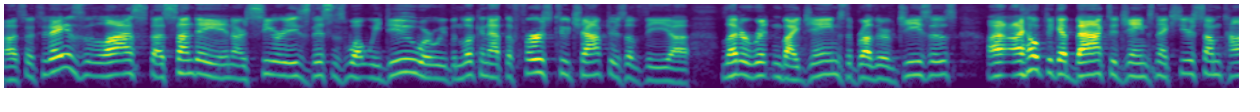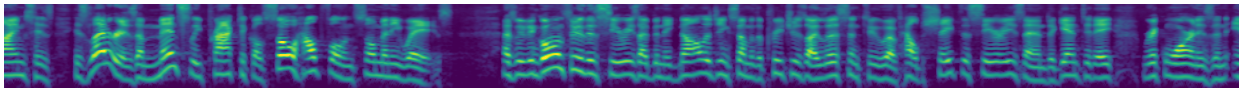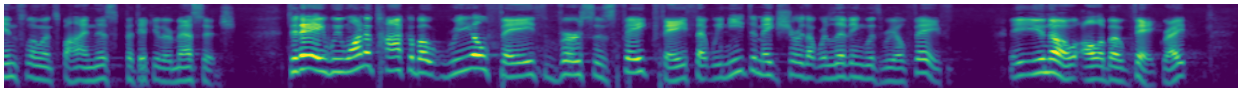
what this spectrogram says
Uh, so today is the last uh, Sunday in our series, This is What We Do, where we've been looking at the first two chapters of the uh, letter written by James, the brother of Jesus. I, I, hope to get back to James next year sometimes. His, his letter is immensely practical, so helpful in so many ways. As we've been going through this series, I've been acknowledging some of the preachers I listened to who have helped shape the series, and again today, Rick Warren is an influence behind this particular message. Today, we want to talk about real faith versus fake faith, that we need to make sure that we're living with real faith. You know all about fake, right?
